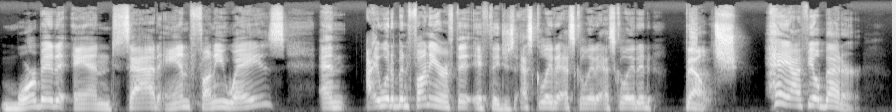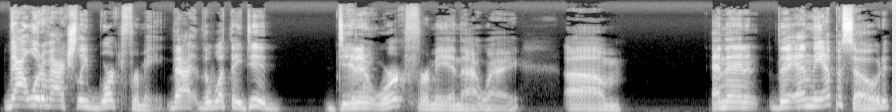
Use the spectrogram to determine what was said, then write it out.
morbid and sad and funny ways. And I would have been funnier if they if they just escalated, escalated, escalated, belch. Hey, I feel better. That would have actually worked for me. That the what they did didn't work for me in that way. Um, and then they end the episode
